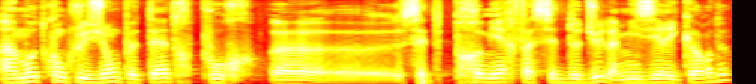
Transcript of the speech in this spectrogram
Un mot de conclusion peut-être pour euh, cette première facette de Dieu, la miséricorde?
